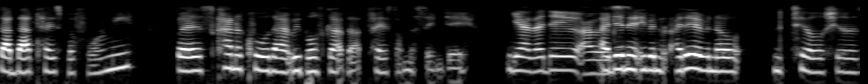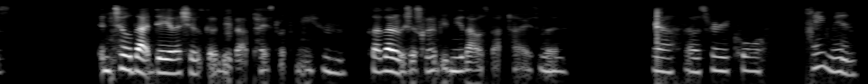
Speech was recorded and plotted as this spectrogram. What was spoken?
got baptized before me, but it's kind of cool that we both got baptized on the same day. Yeah, that day I was. I didn't even I didn't even know until she was until that day that she was gonna be baptized with me. Mhm. Cause I thought it was just gonna be me that was baptized, but Mhm. yeah, that was very cool. Amen.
